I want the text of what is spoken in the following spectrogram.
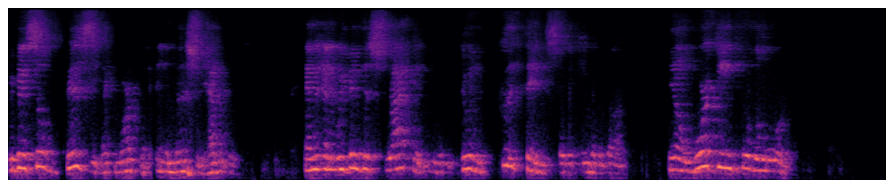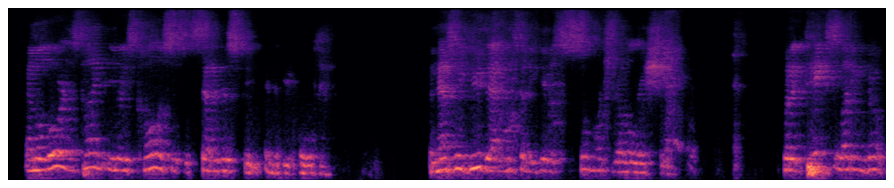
We've been so busy, like Martha, in the ministry, haven't we? And, and we've been distracted, you know, doing good things for the kingdom of God. You know, working for the Lord. And the Lord is time, you know, He's calling us to set at His feet and to behold Him. And as we do that, He's going to give us so much revelation. But it takes letting go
